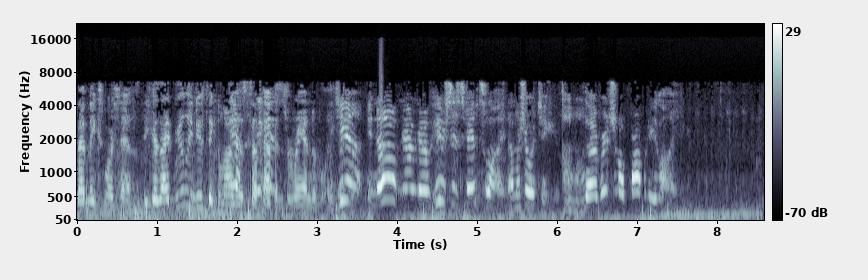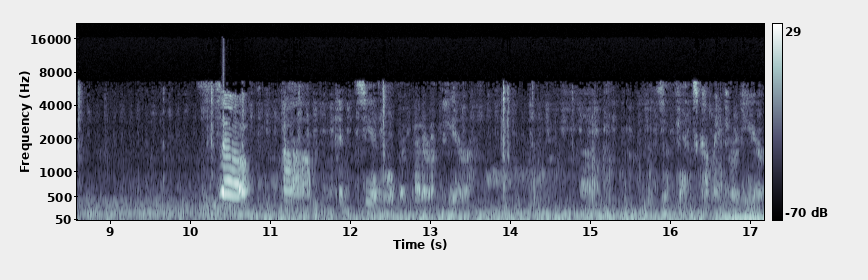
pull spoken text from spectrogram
that makes more sense because I really do think a lot Yeah, of this stuff because- happens randomly. Yeah, no, no, no. Here's his fence line. I'm gonna show it to you. Uh-huh. The original property line. So, um, can see it a little bit better up here. Um, there's a fence coming through here,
